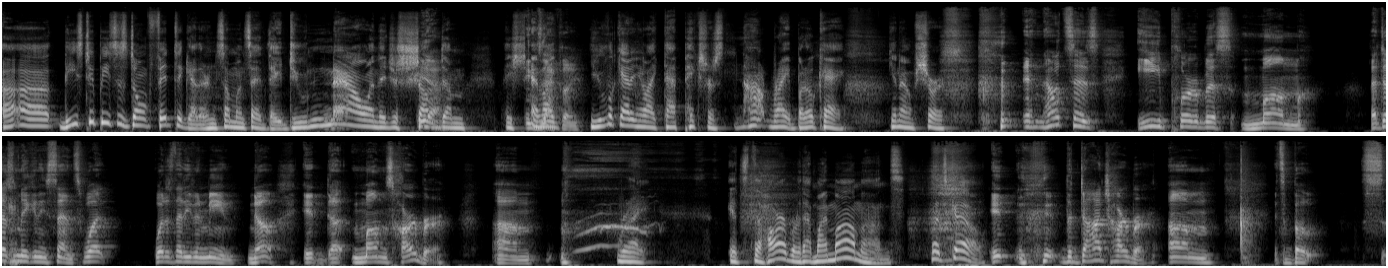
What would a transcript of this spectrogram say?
uh, uh these two pieces don't fit together and someone said they do now and they just shoved Yeah. them they sh- Exactly. and like you look at it and you're like that picture's not right but okay you know I'm sure and now it says e pluribus mum. That doesn't make any sense. What what does that even mean? No, it uh, mum's harbor. Um, right it's the harbor that my mom owns let's go it the Dodge Harbor. Um, it's a boat. So,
